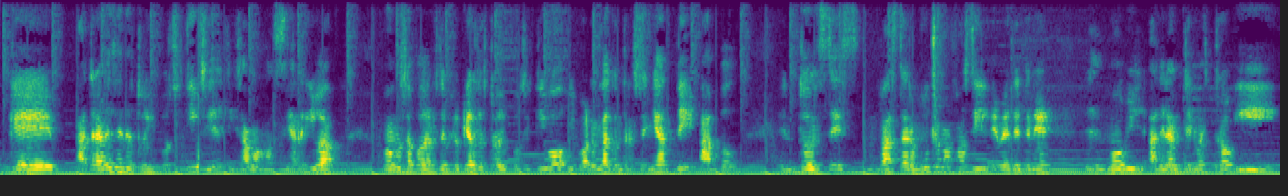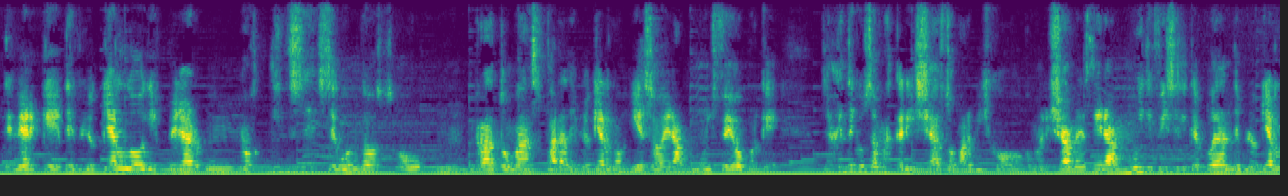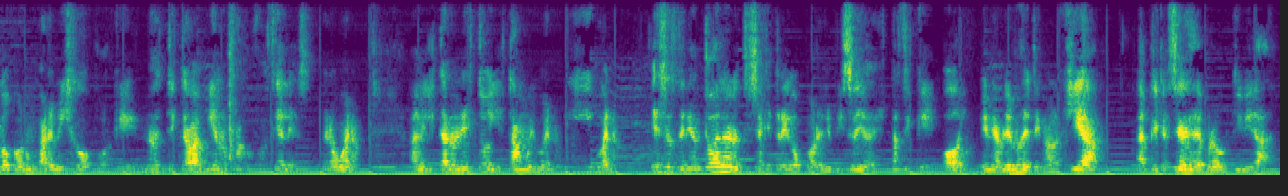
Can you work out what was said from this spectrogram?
que a través de nuestro dispositivo, si deslizamos hacia arriba, vamos a poder desbloquear nuestro dispositivo y poner la contraseña de Apple. Entonces va a estar mucho más fácil en vez de tener el móvil adelante nuestro y tener que desbloquearlo y esperar unos 15 segundos o un rato más para desbloquearlo. Y eso era muy feo porque la gente que usa mascarillas o barbijo o como le llames, era muy difícil que puedan desbloquearlo con un barbijo porque no detectaba bien los rasgos faciales. Pero bueno, habilitaron esto y está muy bueno. Y bueno, esas serían todas las noticias que traigo por el episodio de esta. Así que hoy, en Hablemos de Tecnología, aplicaciones de productividad.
